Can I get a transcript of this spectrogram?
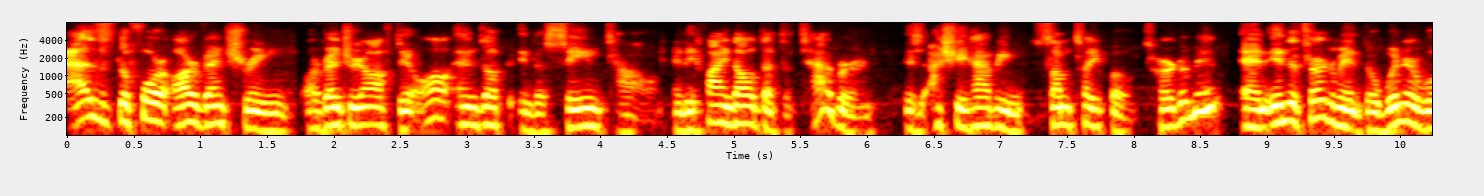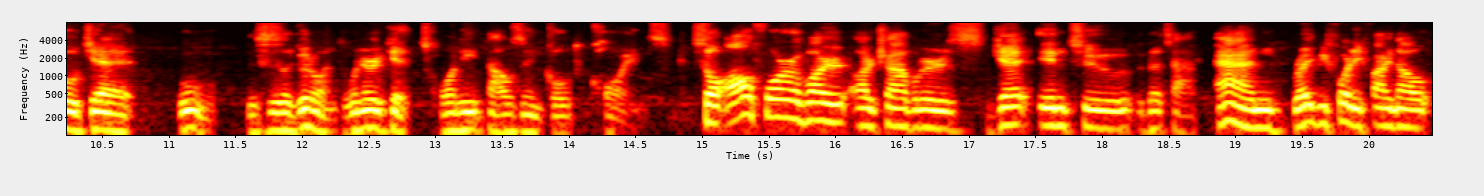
As the four are venturing are venturing off, they all end up in the same town, and they find out that the tavern is actually having some type of tournament. And in the tournament, the winner will get ooh, this is a good one. The winner get 20,000 gold coins. So all four of our, our travelers get into the tap. And right before they find out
